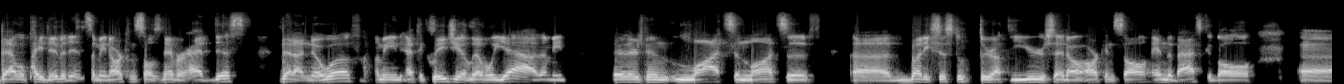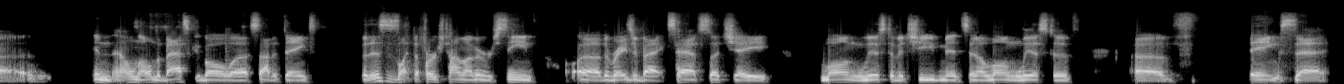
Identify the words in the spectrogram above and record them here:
that will pay dividends. I mean, Arkansas has never had this that I know of. I mean, at the collegiate level, yeah. I mean, there, there's been lots and lots of uh, buddy system throughout the years at Arkansas and the basketball uh, in on, on the basketball uh, side of things. But this is like the first time I've ever seen uh, the Razorbacks have such a long list of achievements and a long list of of things that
